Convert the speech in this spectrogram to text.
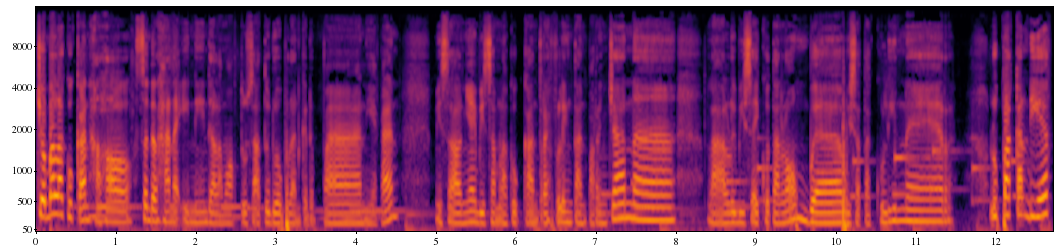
Coba lakukan hal-hal sederhana ini dalam waktu 1-2 bulan ke depan ya kan? Misalnya bisa melakukan traveling tanpa rencana Lalu bisa ikutan lomba, wisata kuliner. Lupakan diet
